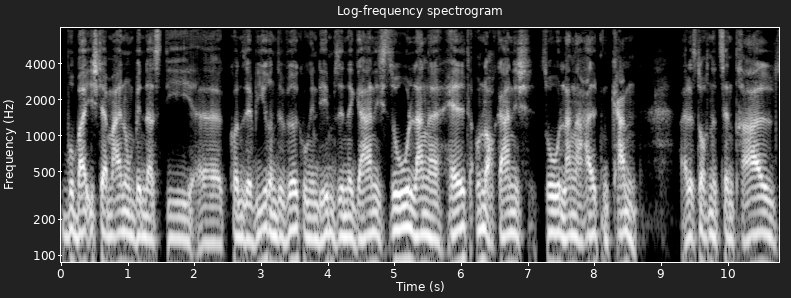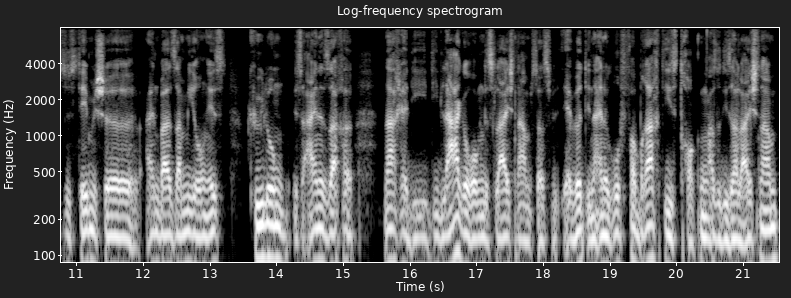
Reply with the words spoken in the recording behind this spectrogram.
wobei ich der Meinung bin, dass die äh, konservierende Wirkung in dem Sinne gar nicht so lange hält und auch gar nicht so lange halten kann weil es doch eine zentral systemische Einbalsamierung ist. Kühlung ist eine Sache. Nachher die, die Lagerung des Leichnams, das, er wird in eine Gruft verbracht, die ist trocken, also dieser Leichnam,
